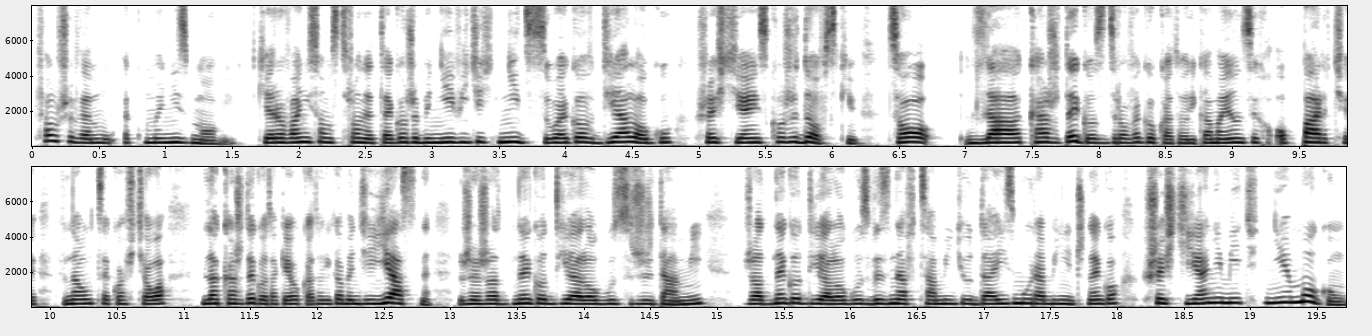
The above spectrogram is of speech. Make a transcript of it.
fałszywemu ekumenizmowi. Kierowani są w stronę tego, żeby nie widzieć nic złego w dialogu chrześcijańsko-żydowskim, co dla każdego zdrowego katolika, mających oparcie w nauce Kościoła, dla każdego takiego katolika będzie jasne, że żadnego dialogu z Żydami, żadnego dialogu z wyznawcami judaizmu rabinicznego chrześcijanie mieć nie mogą,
